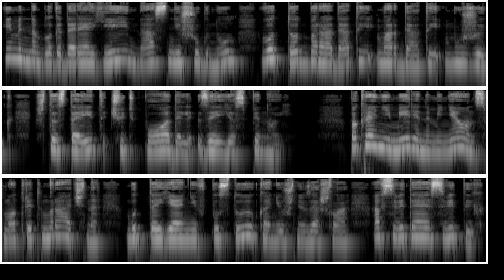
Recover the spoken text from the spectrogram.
именно благодаря ей нас не шугнул вот тот бородатый мордатый мужик, что стоит чуть подаль за ее спиной. По крайней мере, на меня он смотрит мрачно, будто я не в пустую конюшню зашла, а в святая святых,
